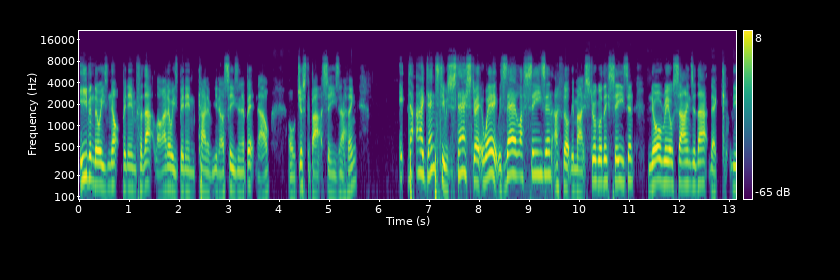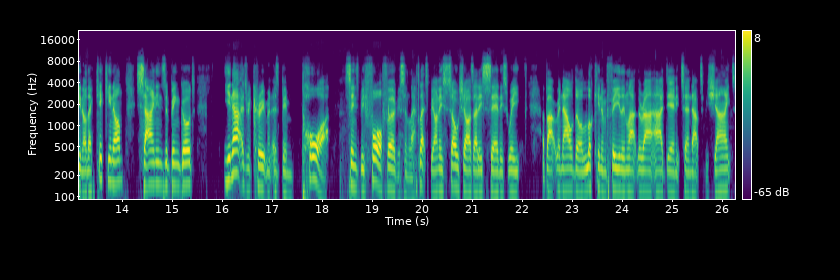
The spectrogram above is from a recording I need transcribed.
even though he's not been in for that long, I know he's been in kind of, you know, a season a bit now, or just about a season, I think. It, that identity was just there straight away. It was there last season. I thought they might struggle this season. No real signs of that. They're, you know, they're kicking on. Signings have been good. United's recruitment has been poor since before Ferguson left. Let's be honest. Solskjaer's had his say this week about Ronaldo looking and feeling like the right idea, and it turned out to be shite.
